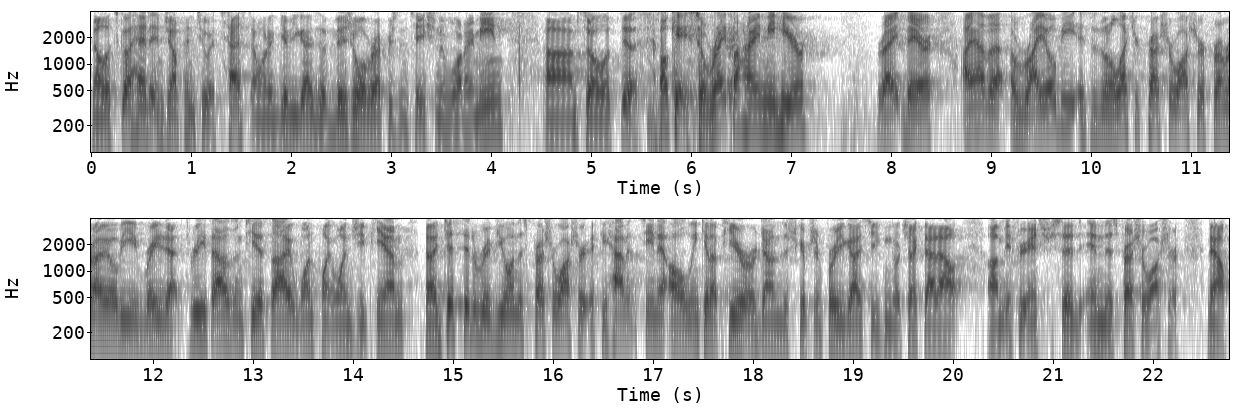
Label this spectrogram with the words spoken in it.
Now let's go ahead and jump into a test. I wanna give you guys a visual representation of what I mean. Um, so let's do this. Okay, so right behind me here, right there. I have a, a Ryobi. This is an electric pressure washer from Ryobi rated at 3000 PSI, 1.1 GPM. Now I just did a review on this pressure washer. If you haven't seen it, I'll link it up here or down in the description for you guys so you can go check that out um, if you're interested in this pressure washer. Now,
